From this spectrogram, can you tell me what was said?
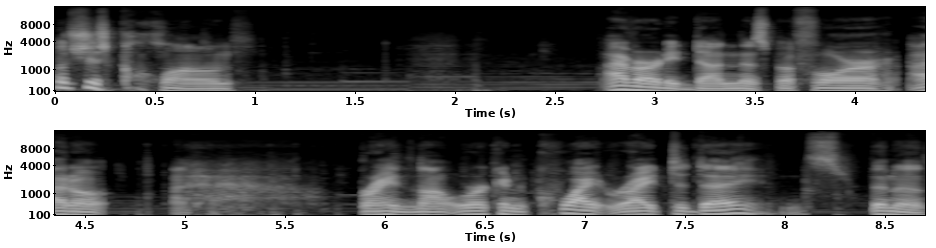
Let's just clone. I've already done this before. I don't brain's not working quite right today. It's been a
